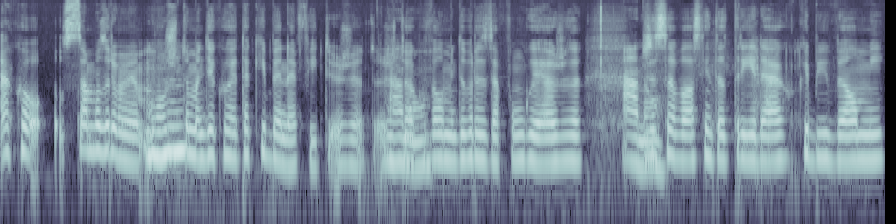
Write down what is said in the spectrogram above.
Ako, samozrejme, uh-huh. môže to mať ako aj taký benefit, že, že to ako veľmi dobre zafunguje a že, že sa vlastne tá trieda ako keby veľmi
